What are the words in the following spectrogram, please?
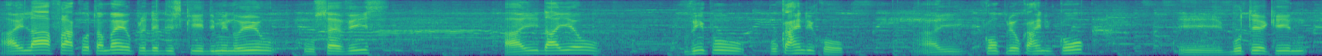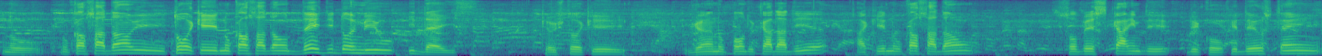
Aí lá fracou também, o presidente disse que diminuiu o serviço. Aí daí eu vim pro, pro carrinho de coco. Aí comprei o carrinho de coco e botei aqui no, no calçadão e estou aqui no calçadão desde 2010. Que eu estou aqui ganhando o pão de cada dia aqui no calçadão sobre esse carrinho de, de coco. E Deus tem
